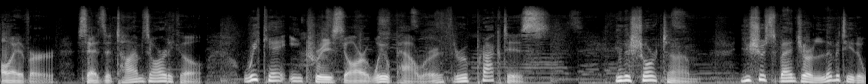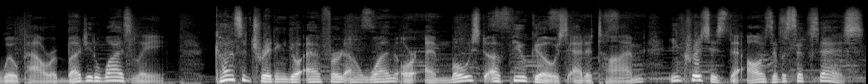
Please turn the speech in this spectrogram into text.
However, says the Times article, we can increase our willpower through practice. In the short term, you should spend your limited willpower budget wisely. Concentrating your effort on one or at most a few goals at a time increases the odds of success.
